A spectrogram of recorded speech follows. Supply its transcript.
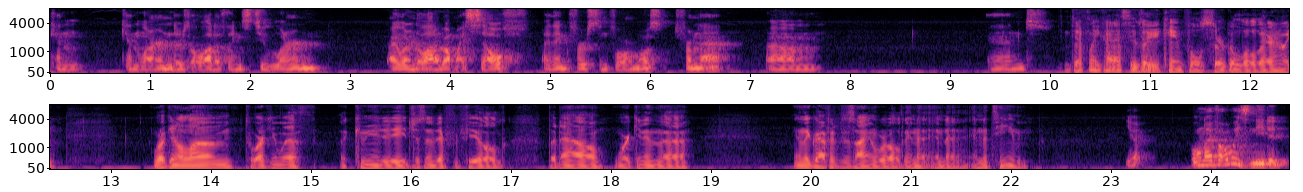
can can learn. There's a lot of things to learn. I learned a lot about myself. I think first and foremost from that. Um, and it definitely kind of seems like it came full circle a little there, and like working alone to working with a community just in a different field, but now working in the in the graphic design world in a in a in a team. Yep. Well, and I've always needed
